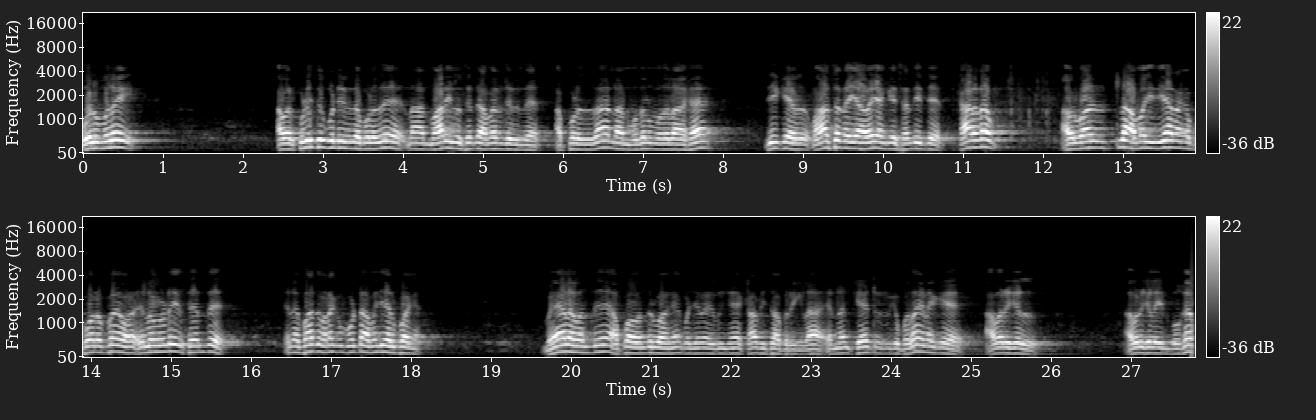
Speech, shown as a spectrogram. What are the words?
ஒரு முறை அவர் குளித்துக் கொண்டிருந்த பொழுது நான் மாடியில் சென்று அமர்ந்திருந்தேன். அப்பொழுதுதான் நான் முதன் முதலாக ஜி. கே. வாசன் ஐயாவை அங்கே சந்தித்தேன். காரணம் அவர் பாட்டில் அமைதியாக நாங்கள் போறப்ப எல்லோரோடையும் சேர்ந்து என்னை பார்த்து வணக்கம் போட்டு அமைதியாக இருப்பாங்க. மேலே வந்து அப்பா வந்துருவாங்க கொஞ்ச நேரம் இருங்க காஃபி சாப்பிட்றீங்களா? என்னன்னு கேட்டுட்டு இருக்கப்போ தான் எனக்கு அவர்கள் அவர்களின் முக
